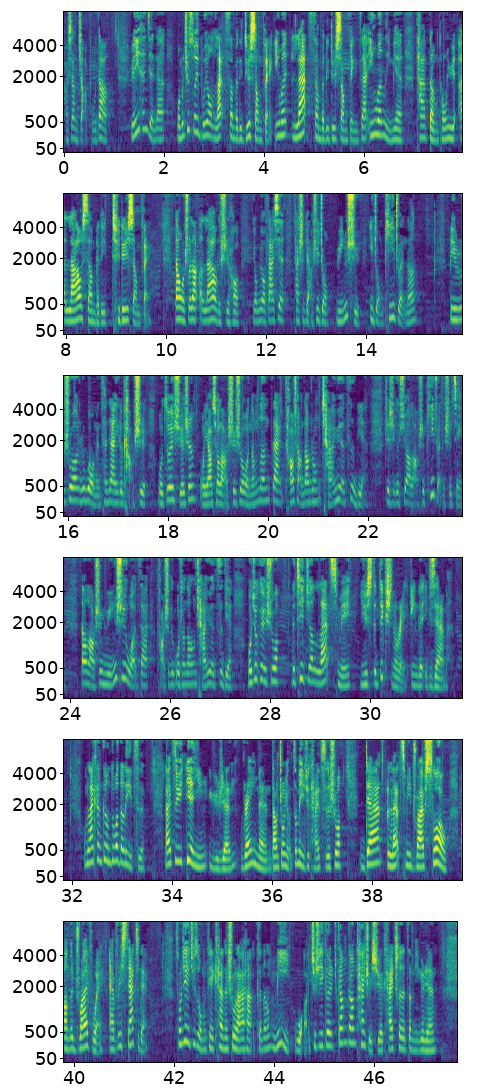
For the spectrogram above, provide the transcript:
好像找不到。原因很简单，我们之所以不用 let somebody do something，因为 let somebody do something 在英文里面它等同于 allow somebody to do something。当我说到 allow 的时候，有没有发现它是表示一种允许、一种批准呢？比如说，如果我们参加一个考试，我作为学生，我要求老师说我能不能在考场当中查阅字典，这是一个需要老师批准的事情。当老师允许我在考试的过程当中查阅字典，我就可以说 The teacher lets me use the dictionary in the exam。我们来看更多的例子，来自于电影《雨人》（Rain Man） 当中有这么一句台词说：“Dad lets me drive slow on the driveway every Saturday。”从这个句子我们可以看得出来哈，可能 me 我就是一个刚刚开始学开车的这么一个人。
